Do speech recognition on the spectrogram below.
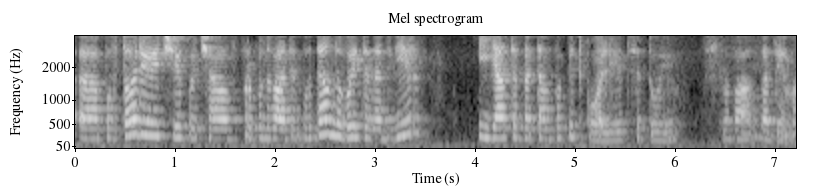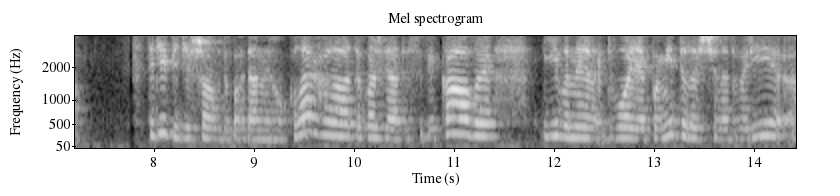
е, повторюючи, почав пропонувати Богдану вийти на двір, і я тебе там попідколюю. Цитую ці слова Вадима. Тоді підійшов до Богдана його колега, також взяти собі кави, і вони двоє помітили, що на дворі е,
